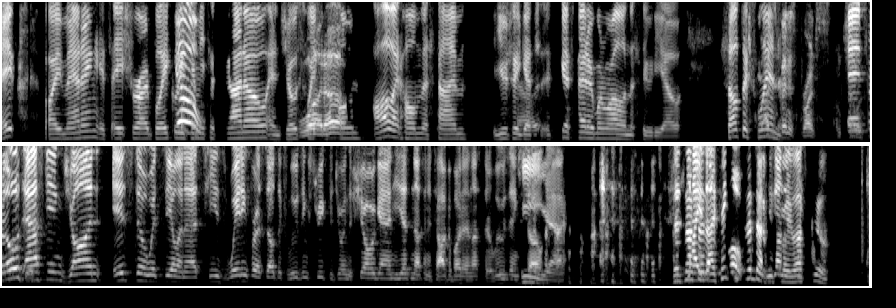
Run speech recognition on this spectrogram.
Hey, Bobby Manning. It's A. Sherrod Blakely, Yo! Jimmy Toscano, and Joe Swain What up? all at home this time. It usually gets Dallas. it gets better when we're all in the studio. Celtics I just win. finished brunch. I'm. And for those asking, John is still with CLNS. He's waiting for a Celtics losing streak to join the show again. He has nothing to talk about it unless they're losing. He- So yeah, there's Nah, he's nothing. on I the think he boat. said that He's on before the he left too.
